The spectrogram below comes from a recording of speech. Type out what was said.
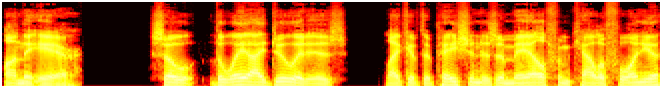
on the air. So the way I do it is like if the patient is a male from California,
